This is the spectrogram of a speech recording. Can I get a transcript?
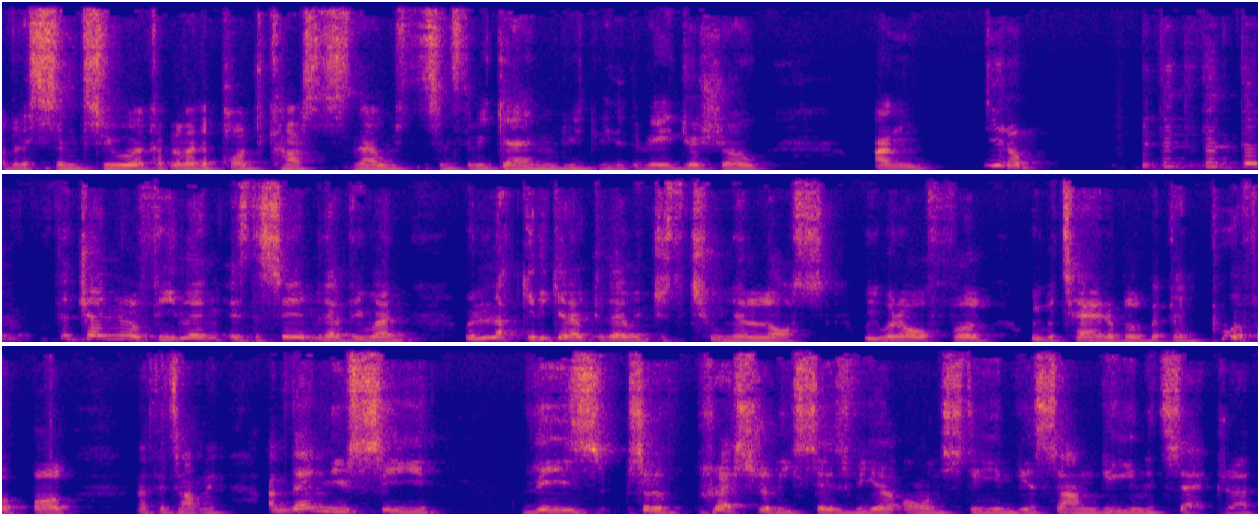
I've listened to a couple of other podcasts now since the weekend. We, we did the radio show, and you know, the the, the the general feeling is the same with everyone. We're lucky to get out of there with just a two 0 loss. We were awful. We were terrible. We're playing poor football. Nothing's happening. And then you see these sort of press releases via Ornstein, via Sam Dean, etc.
